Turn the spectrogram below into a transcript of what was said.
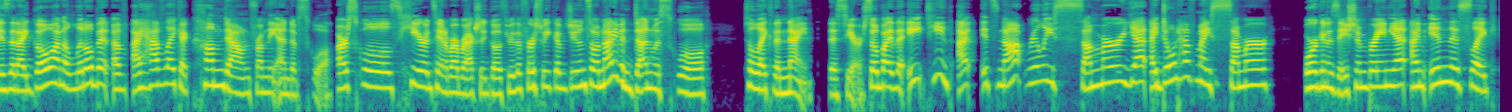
is that I go on a little bit of, I have like a come down from the end of school. Our schools here in Santa Barbara actually go through the first week of June. So I'm not even done with school till like the 9th this year. So by the 18th, I it's not really summer yet. I don't have my summer organization brain yet. I'm in this like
